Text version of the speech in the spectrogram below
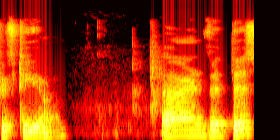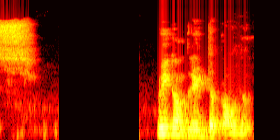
50 mm and with this we complete the problem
